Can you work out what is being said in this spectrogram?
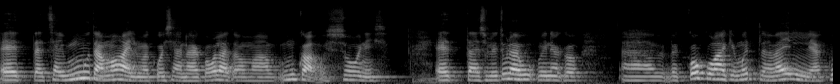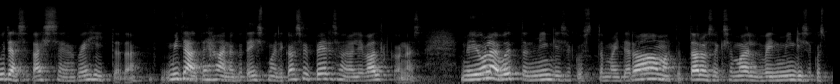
Et, et sa ei muuda maailma, kui sa nagu oled oma mugavustsoonis. et sul ei tule või nagu Äh, me kogu aeg ju mõtleme välja, kuidas seda asja nagu ehitada, mida teha nagu teistmoodi, kasvõi personali valdkonnas. me ei ole võtnud mingisugust, ma ei tea, raamatut aluseks ja mõelnud või mingisugust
